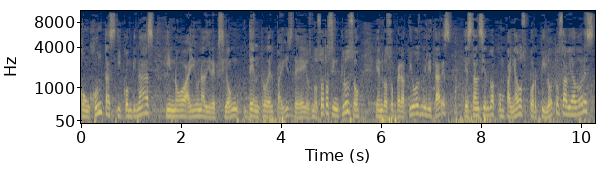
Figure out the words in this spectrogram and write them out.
conjuntas y combinadas y no hay una dirección dentro del país de ellos. Nosotros incluso en los operativos militares están siendo acompañados por pilotos aviadores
